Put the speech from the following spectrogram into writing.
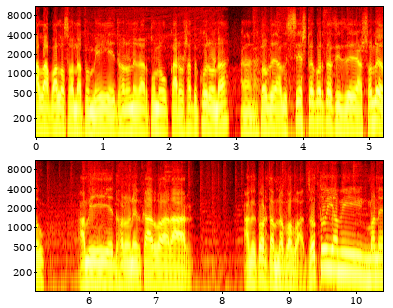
আলাপ আলোচনা তুমি এই ধরনের আর কোনো কারোর সাথে করো না। হ্যাঁ। তবে আমি চেষ্টা করতেছি যে আসলেও আমি এ ধরনের কারও আর আর আমি করতাম না বাবা। যতই আমি মানে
